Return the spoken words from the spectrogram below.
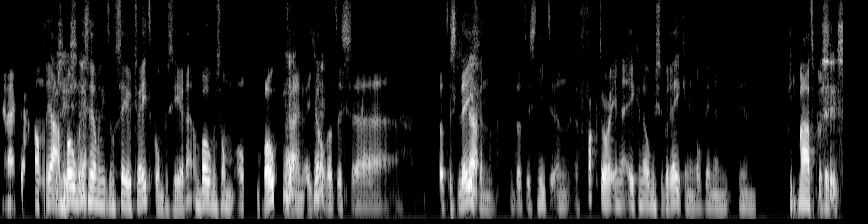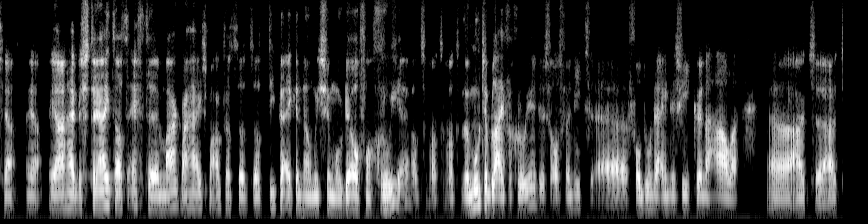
En hij zegt dan, ja, Precies, een boom ja. is helemaal niet om CO2 te compenseren. Een boom is om, om boom te zijn, nee, weet je wel. Dat is, uh, dat is leven. Ja. Dat is niet een factor in een economische berekening of in een, in een Precies, ja, ja. ja, hij bestrijdt dat echte maakbaarheids, maar ook dat, dat, dat diepe economische model van groei. Hè, wat, wat, wat we moeten blijven groeien. Dus als we niet uh, voldoende energie kunnen halen uh, uit, uit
